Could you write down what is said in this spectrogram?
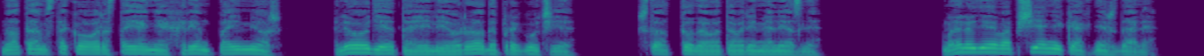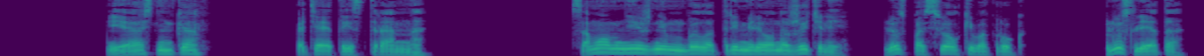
но там с такого расстояния хрен поймешь, Люди это или уроды прыгучие, что оттуда в это время лезли. Мы людей вообще никак не ждали. Ясненько. Хотя это и странно. В самом Нижнем было три миллиона жителей, плюс поселки вокруг, плюс лето.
